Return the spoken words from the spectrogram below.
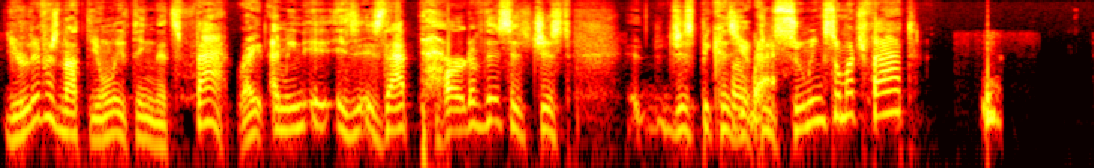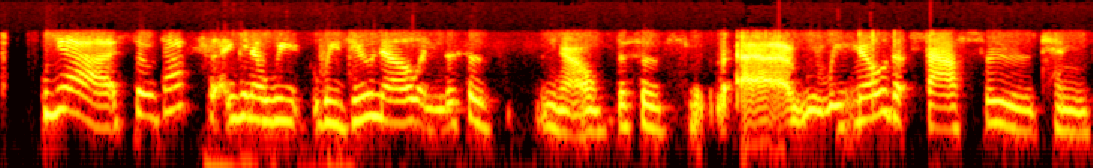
your liver's not the only thing that's fat, right? I mean, is is that part of this? It's just just because Correct. you're consuming so much fat. Yeah, so that's you know we we do know, and this is you know this is uh, we know that fast food can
